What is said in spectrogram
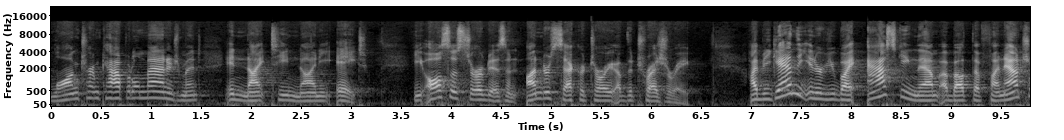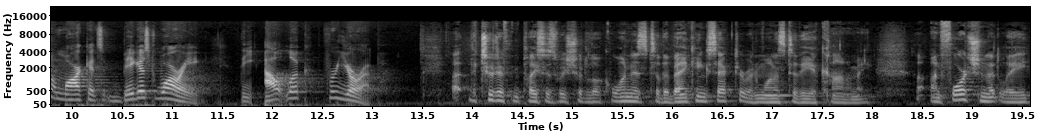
long term capital management in 1998. He also served as an undersecretary of the Treasury. I began the interview by asking them about the financial market's biggest worry the outlook for Europe. Uh, the two different places we should look one is to the banking sector, and one is to the economy. Uh, unfortunately,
